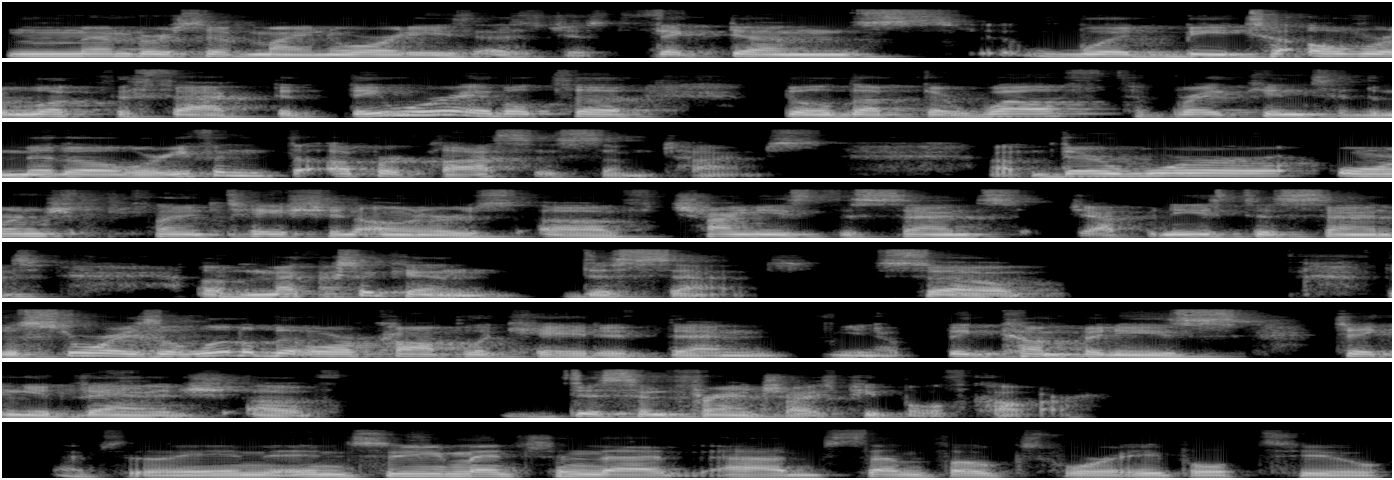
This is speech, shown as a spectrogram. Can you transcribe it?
members of minorities as just victims would be to overlook the fact that they were able to build up their wealth, to break into the middle or even the upper classes sometimes. Um, there were orange plantation owners of Chinese descent, Japanese descent, of Mexican descent. So the story is a little bit more complicated than you know big companies taking advantage of disenfranchised people of color. Absolutely, and and so you mentioned that um, some folks were able to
